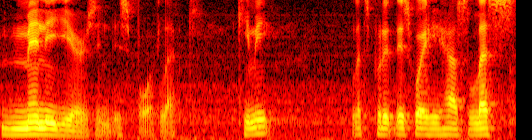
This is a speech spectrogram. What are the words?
many years in this sport left. Kimi, let's put it this way, he has less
